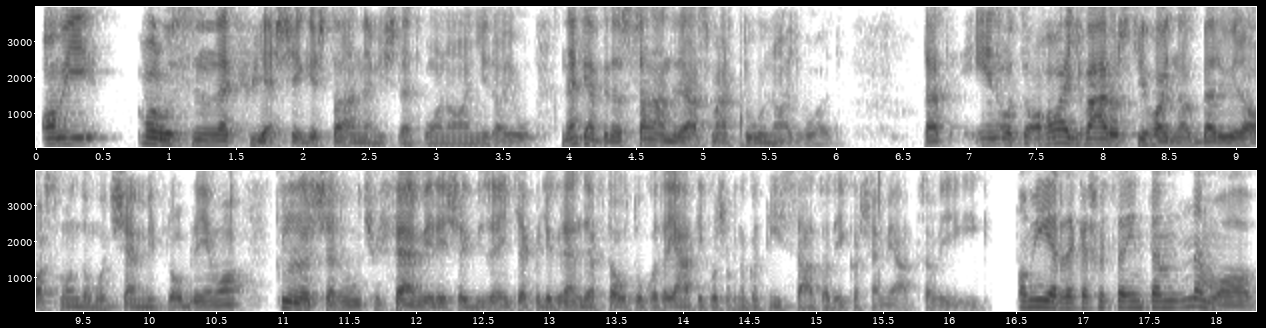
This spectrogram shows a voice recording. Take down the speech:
ami valószínűleg hülyeség, és talán nem is lett volna annyira jó. Nekem például San Andreas már túl nagy volt. Tehát én ott, ha egy város kihagynak belőle, azt mondom, hogy semmi probléma. Különösen úgy, hogy felmérések bizonyítják, hogy a Grand Theft autókat a játékosoknak a 10%-a sem játsza végig. Ami érdekes, hogy szerintem nem a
